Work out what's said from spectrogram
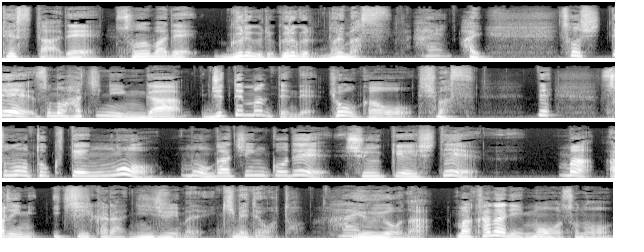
テスターで、その場でぐるぐるぐるぐる乗ります。はい。はい。そして、その8人が10点満点で評価をします。で、その得点をもうガチンコで集計して、まあ、ある意味1位から20位まで決めておうとはいいうような、まあかなりもうその、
